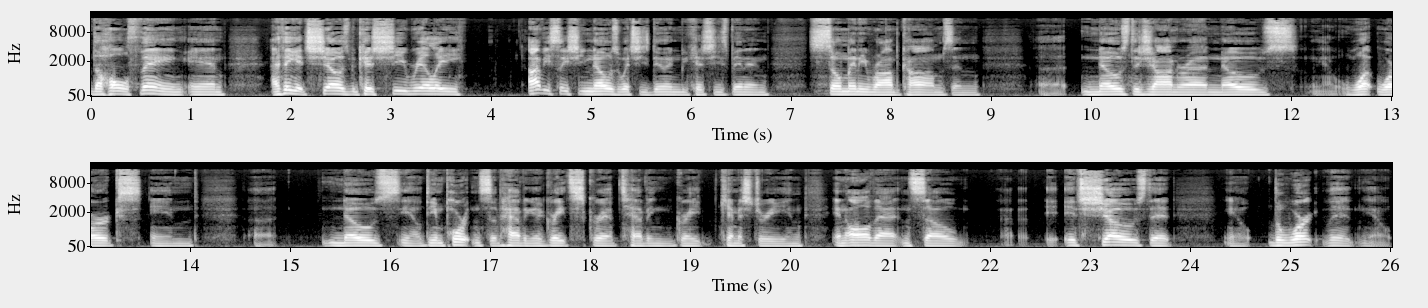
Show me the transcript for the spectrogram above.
the whole thing. And I think it shows because she really, obviously, she knows what she's doing because she's been in so many rom coms and uh, knows the genre, knows you know, what works, and uh, knows you know the importance of having a great script, having great chemistry, and and all that. And so uh, it shows that you know the work that you know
